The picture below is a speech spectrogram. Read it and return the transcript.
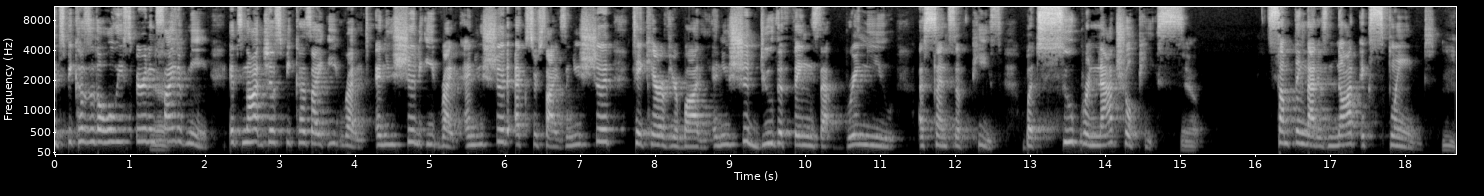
It's because of the Holy Spirit Yes. inside of me. It's not just because I eat right, and you should eat right, and you should exercise, and you should take care of your body, and you should do the things that bring you a sense of peace, but supernatural peace Yeah. something that is not explained Mm.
